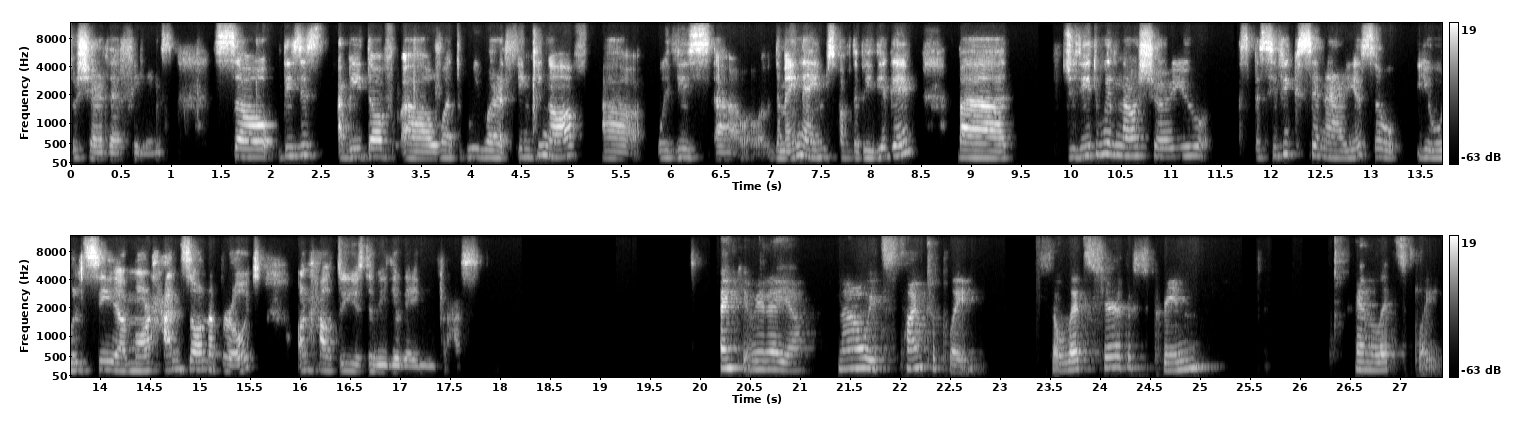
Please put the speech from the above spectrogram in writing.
to share their feelings. So this is a bit of uh, what we were thinking of uh, with these, uh, the main names of the video game, but Judith will now show you specific scenarios so you will see a more hands-on approach on how to use the video game in class. Thank you, Mireia. Now it's time to play. So let's share the screen and let's play.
